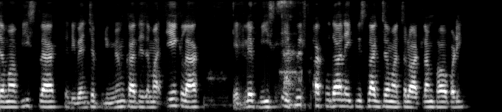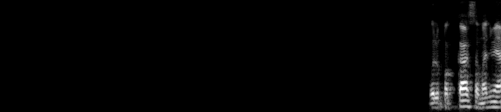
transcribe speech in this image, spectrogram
જમા વીસ લાખ ડિવેન્ચર પ્રીમિયમ ખાતે જમા એક લાખ એટલે વીસ એકવીસ લાખ ઉધાર એકવીસ લાખ જમા. ચલો આટલામાં ખાવા પડી. બોલો પક્કા સમજ મેં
